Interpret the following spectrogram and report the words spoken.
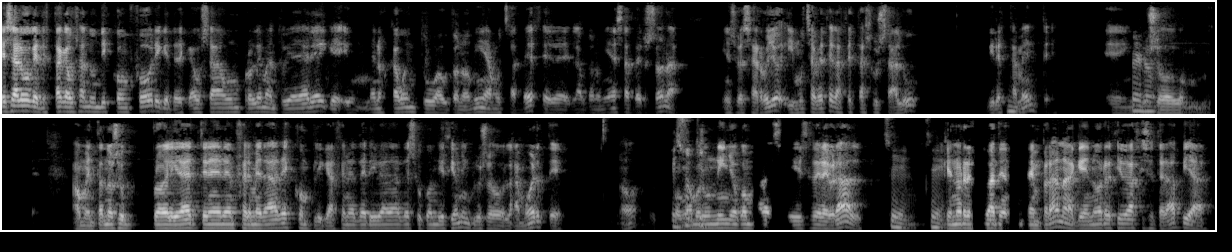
es algo que te está causando un disconfort y que te causa un problema en tu vida diaria y que menoscabo en tu autonomía muchas veces, la autonomía de esa persona y en su desarrollo y muchas veces le afecta a su salud directamente. E incluso aumentando su probabilidad de tener enfermedades, complicaciones derivadas de su condición, incluso la muerte. ¿no? Pongamos un niño con parálisis cerebral que no reciba atención temprana, que no reciba fisioterapia,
